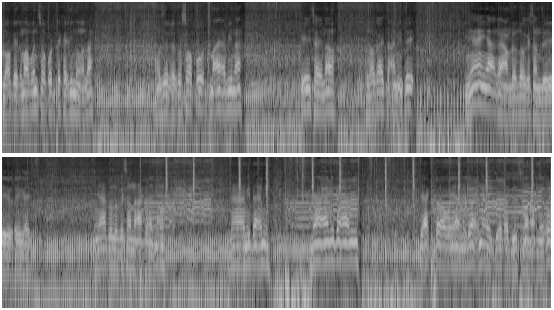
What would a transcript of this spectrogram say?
भ्लगहरूमा पनि सपोर्ट देखाइदिनु होला। हजुरहरूको सपोर्ट माया बिना केही छैन। लगायत हामी चाहिँ यहाँ यहाँको हाम्रो लोकेसन चाहिँ गाइड यहाँको लोकेसन आएको होइन? दामी दामी। दामी दामी। ट्याक्क अब यहाँनिर होइन? एक दुईवटा जुस बनाउने हो।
